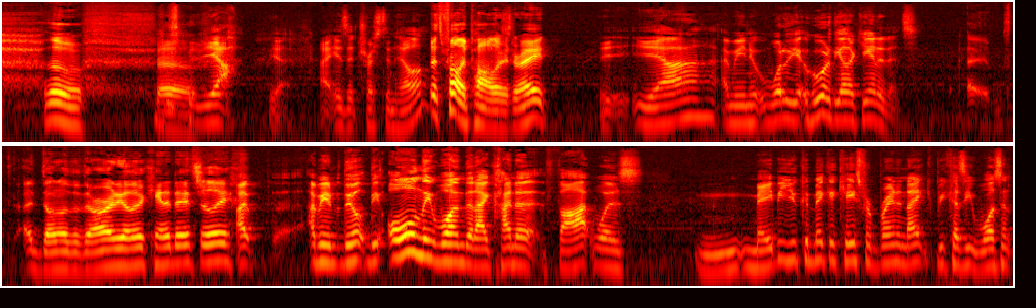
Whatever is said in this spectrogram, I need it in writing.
the, uh, Yeah, yeah. Is it Trysten Hill? it's probably Pollard, right? Yeah. I mean, what are the who are the other candidates? I don't know that there are any other candidates really. I, I mean, the the only one that I kind of thought was maybe you could make a case for Brandon Knight because he wasn't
